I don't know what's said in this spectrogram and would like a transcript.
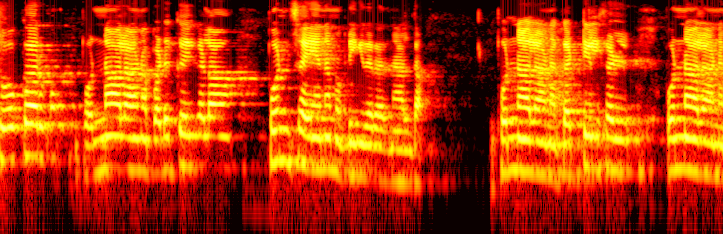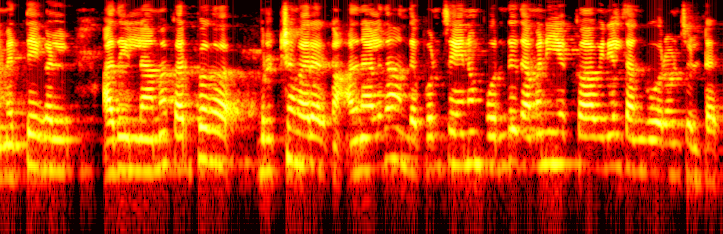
ஷோக்காக இருக்கும். பொன்னாலான படுக்கைகளாம் பொன் சயனம் அப்படிங்கிறது அதனால தான் பொன்னாலான கட்டில்கள் பொன்னாலான மெத்தைகள் அது இல்லாமல் கற்பக விருட்சம் வேற இருக்கான். அதனால தான் அந்த பொன் சயனம் பொருந்து தமனிய காவினில் தங்குவரோன்னு சொல்லிட்டார்.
